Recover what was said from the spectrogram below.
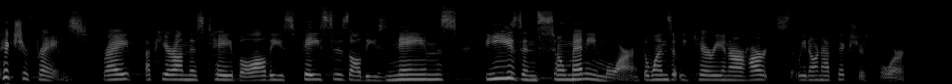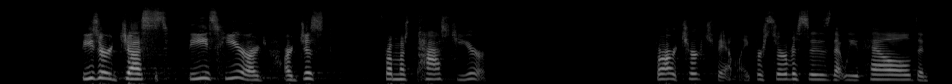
picture frames, right? Up here on this table, all these faces, all these names, these and so many more, the ones that we carry in our hearts that we don't have pictures for. These are just, these here are, are just from a past year for our church family, for services that we've held and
